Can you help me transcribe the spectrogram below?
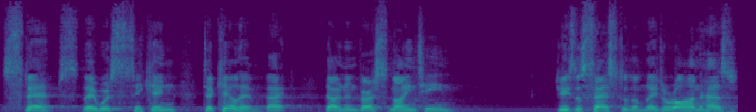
steps. They were seeking to kill him. Back down in verse 19. Jesus says to them later on, Has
